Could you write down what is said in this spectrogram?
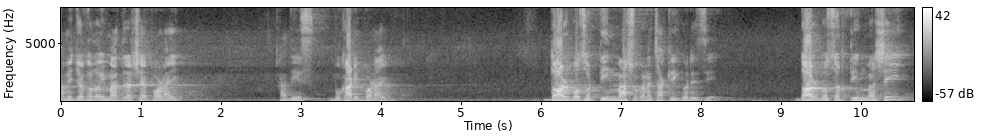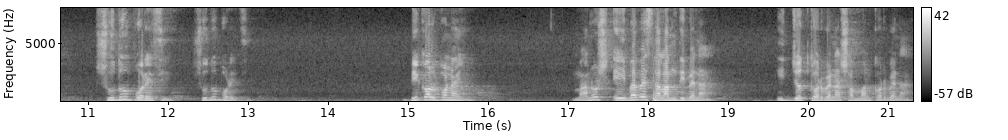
আমি যখন ওই মাদ্রাসায় পড়াই, হাদিস বুখারি পড়াই, দশ বছর তিন মাস ওখানে চাকরি করেছি। দশ বছর তিন মাসেই শুধু পড়েছি শুধু পড়েছি। বিকল্প নাই। মানুষ এইভাবে সালাম দিবে না, ইজ্জত করবে না, সম্মান করবে না।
